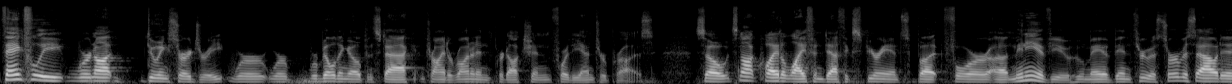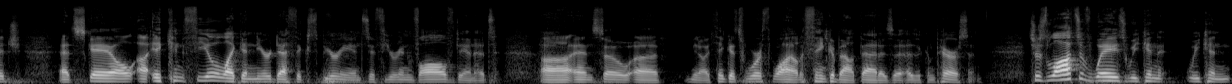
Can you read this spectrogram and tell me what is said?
thankfully, we're not doing surgery. We're, we're, we're building OpenStack and trying to run it in production for the enterprise. So it's not quite a life and death experience, but for uh, many of you who may have been through a service outage at scale, uh, it can feel like a near-death experience if you're involved in it. Uh, and so, uh, you know, I think it's worthwhile to think about that as a, as a comparison. So there's lots of ways we can, we can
